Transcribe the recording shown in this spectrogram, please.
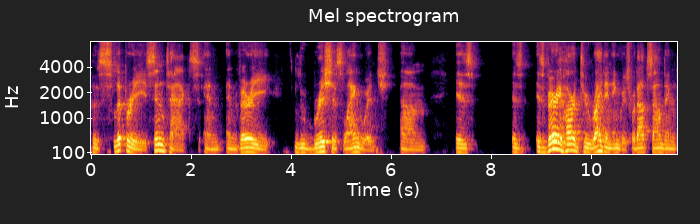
whose slippery syntax and and very lubricious language um, is is is very hard to write in English without sounding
